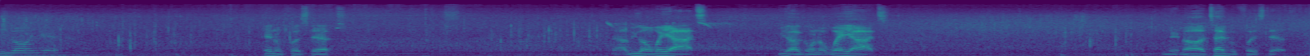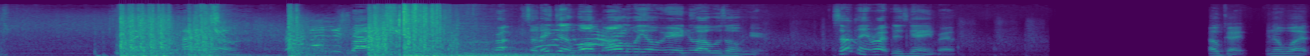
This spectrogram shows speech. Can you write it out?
You going yet? They no footsteps. Now we gonna weigh odds. We are gonna weigh odds. I mean, all type of footsteps. How they know? Right. So they just walked all the way over here and knew I was over here. Something ain't right with this game, bro. Okay, you know what?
